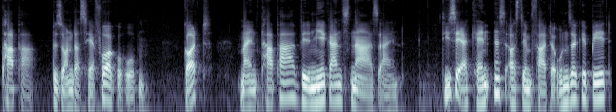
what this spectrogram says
Papa, besonders hervorgehoben. Gott, mein Papa, will mir ganz nah sein. Diese Erkenntnis aus dem Vaterunser Gebet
